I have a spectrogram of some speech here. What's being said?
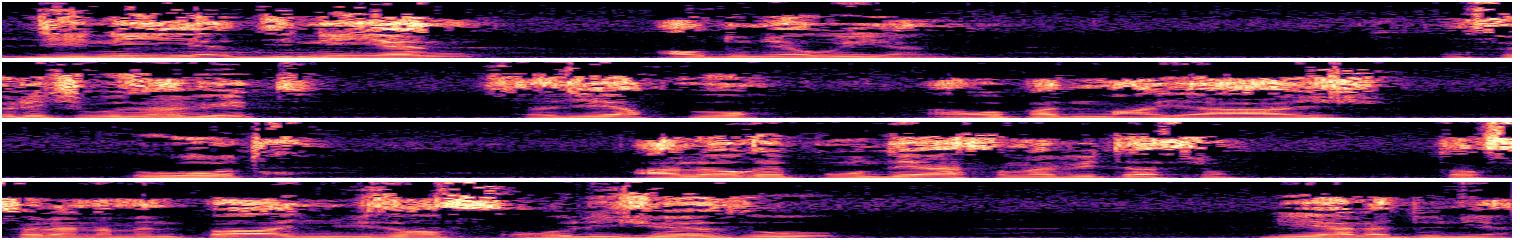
دينيا, دينيا أو دنيويا. Celui qui vous invite c'est-à-dire pour un repas de mariage ou autre, alors répondez à son invitation. Tant que cela n'amène pas une nuisance religieuse ou liée à la dunya.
